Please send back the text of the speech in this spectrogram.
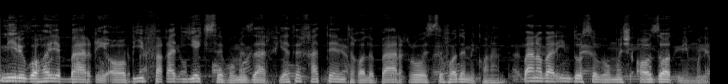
نیروگاه های برقی آبی فقط یک سوم ظرفیت خط انتقال برق رو استفاده می کنند بنابراین دو سومش آزاد میمونه.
